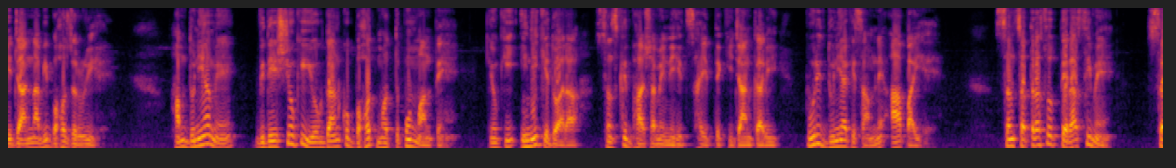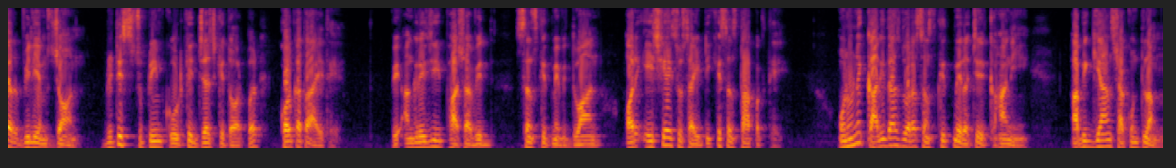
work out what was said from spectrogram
यह जानना भी बहुत ज़रूरी है। हम दुनिया में विदेशियों के योगदान को बहुत महत्वपूर्ण मानते हैं, क्योंकि इन्हीं के द्वारा संस्कृत भाषा में निहित साहित्य की जानकारी पूरी दुनिया के सामने आ पाई है। सन सत्रह सौ तिरासी में sir Williams John British supreme court के जज के तौर पर कोलकाता आए थे। वे अंग्रेज़ी भाषाविद, संस्कृत में विद्वान और एशियाई सोसाइटी के संस्थापक थे। उन्होंने कालिदास द्वारा संस्कृत में रचित कहानी अभिज्ञान शाकुंतलम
